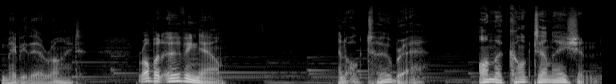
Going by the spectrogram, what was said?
Maybe they're right. Robert Irving now, and October on the Cocktail Nation.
